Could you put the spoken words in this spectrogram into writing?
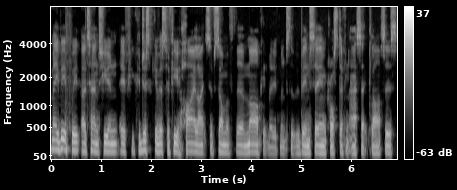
maybe if we I turn to you and if you could just give us a few highlights of some of the market movements that we've been seeing across different asset classes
